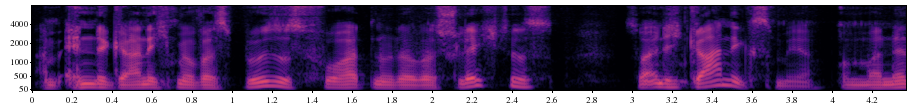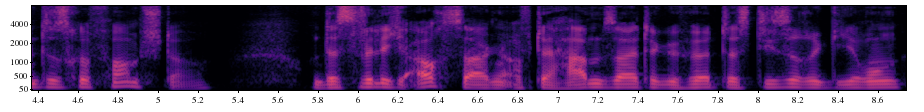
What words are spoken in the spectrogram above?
am Ende gar nicht mehr was Böses vorhatten oder was Schlechtes, so eigentlich gar nichts mehr. Und man nennt es Reformstau. Und das will ich auch sagen. Auf der Habenseite gehört, dass diese Regierung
